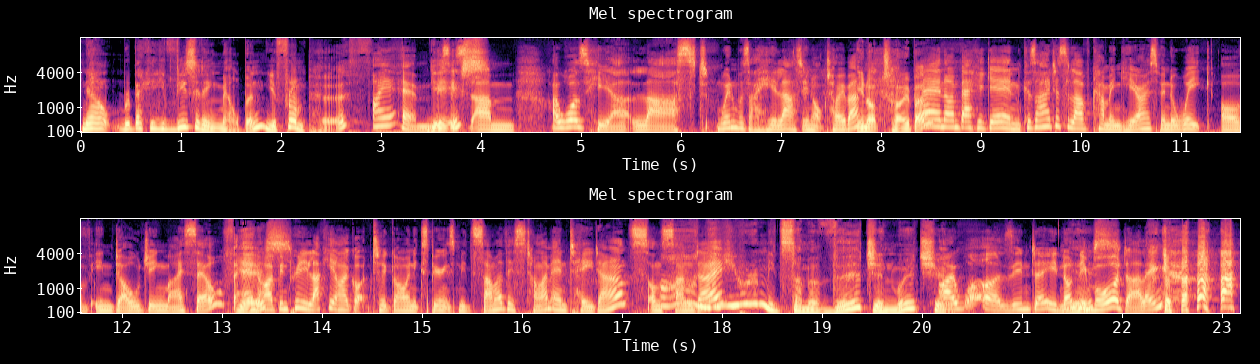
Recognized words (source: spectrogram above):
Now, Rebecca, you're visiting Melbourne. You're from Perth. I am. This is, Yes. um, I was here last. When was I here last? In October. In October. And I'm back again because I just love coming here. I spend a week of indulging myself, and I've been pretty lucky. I got to go and experience Midsummer this time and tea dance on Oh, Sunday. you were a midsummer virgin, weren't you? I was indeed. Not Yes. anymore, darling.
